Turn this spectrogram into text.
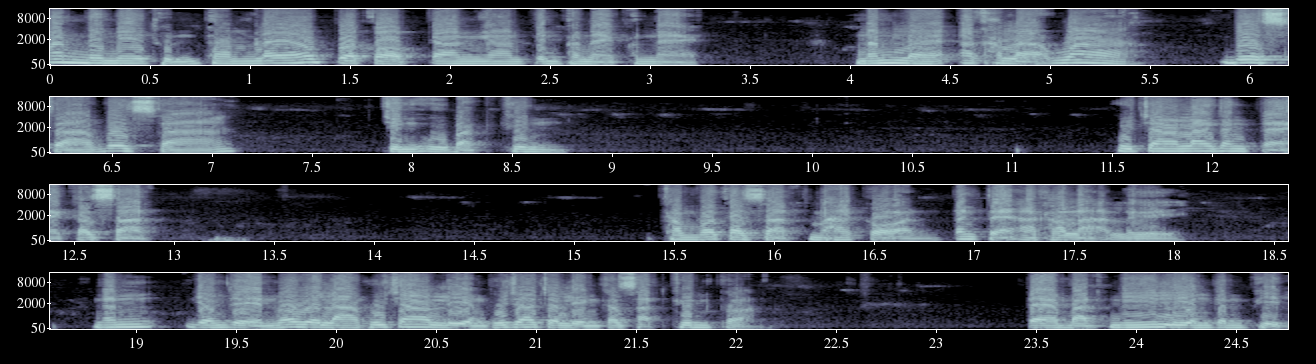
มั่นในเมถุนธรรมแล้วประกอบการงานเป็นแผนกแผนก นั่นแหละอักขระว่าเบสาเบสาจึงอุบัติขึ้นพระเจ้าไล่ตั้งแต่กษัตริย์คำว่ากษัตริย์มาก่อน ตั้งแต่อักขระเลย นั้นยอมจะเห็นว่าเวลาพระเจ้าเรียงพระเจ้าจะเรียงกษัตริย์ขึ้นก่อน แต่บัดนี้เรียงกันผิด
